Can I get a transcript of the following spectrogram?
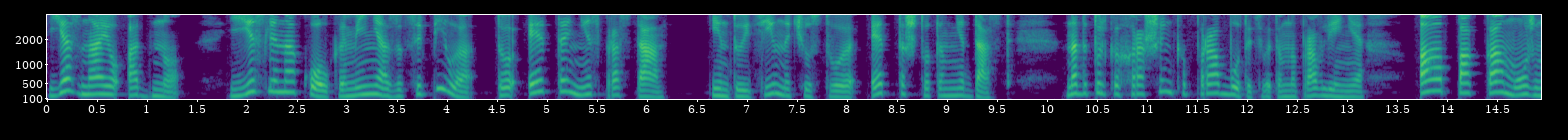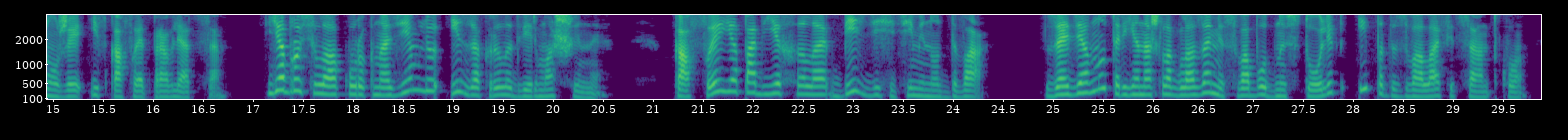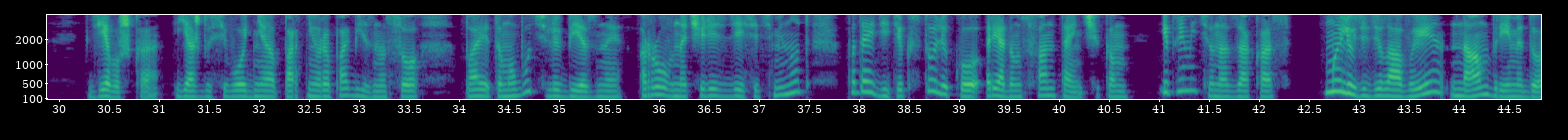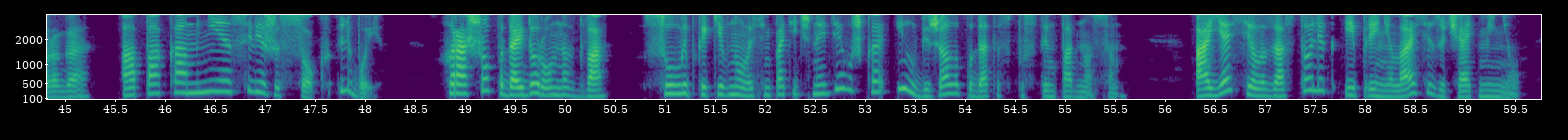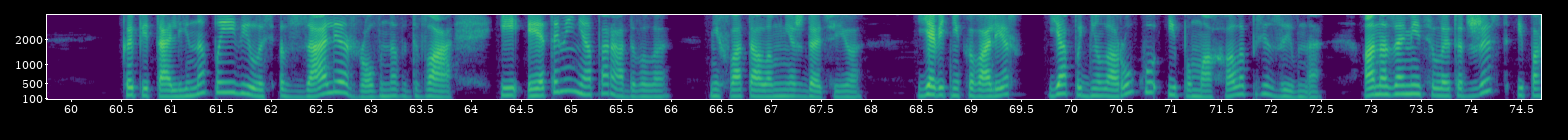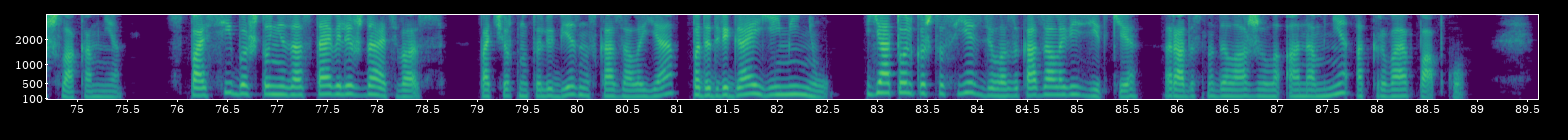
Я знаю одно. Если наколка меня зацепила, то это неспроста. Интуитивно чувствую, это что-то мне даст. Надо только хорошенько поработать в этом направлении, а пока можно уже и в кафе отправляться. Я бросила окурок на землю и закрыла дверь машины. К кафе я подъехала без десяти минут два. Зайдя внутрь, я нашла глазами свободный столик и подозвала официантку. «Девушка, я жду сегодня партнера по бизнесу, поэтому будьте любезны, ровно через десять минут подойдите к столику рядом с фонтанчиком и примите у нас заказ. Мы люди деловые, нам время дорого. А пока мне свежий сок, любой». «Хорошо, подойду ровно в два». С улыбкой кивнула симпатичная девушка и убежала куда-то с пустым подносом. А я села за столик и принялась изучать меню. Капитолина появилась в зале ровно в два, и это меня порадовало. Не хватало мне ждать ее. Я ведь не кавалер. Я подняла руку и помахала призывно. Она заметила этот жест и пошла ко мне. «Спасибо, что не заставили ждать вас», — подчеркнуто любезно сказала я, пододвигая ей меню. «Я только что съездила, заказала визитки», — радостно доложила она мне, открывая папку.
